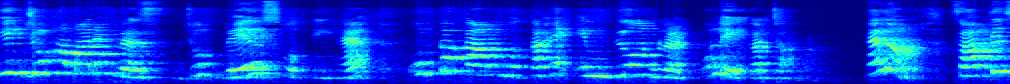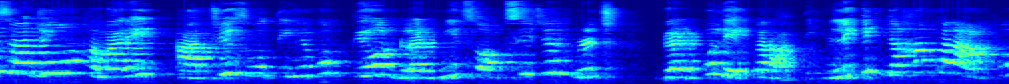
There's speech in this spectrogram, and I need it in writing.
कि जो हमारे जो वेन्स होती है, उनका काम होता है इम्प्योर ब्लड को लेकर जाना, है ना? साथ ही साथ जो हमारी आर्टरीज होती है, वो pure blood means oxygen rich blood को लेकर आती है। लेकिन यहाँ पर आपको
